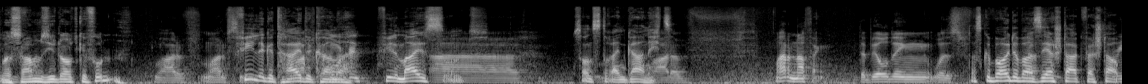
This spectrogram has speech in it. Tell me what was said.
Was haben Sie dort gefunden? Viele Getreidekörner, viel Mais und sonst rein gar nichts. Das Gebäude war sehr stark verstaubt.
